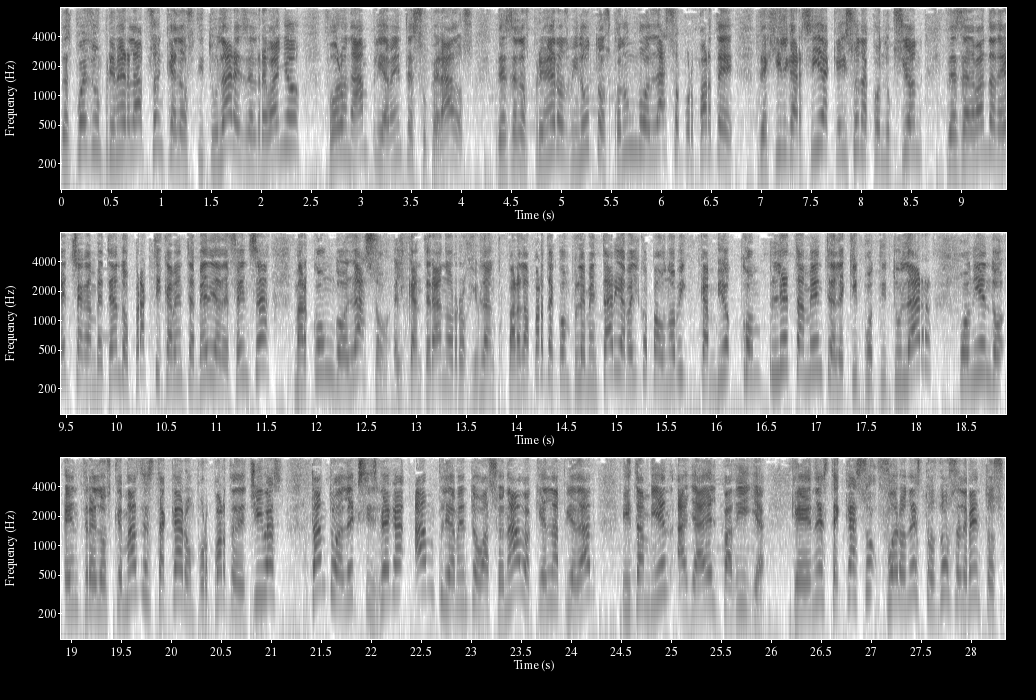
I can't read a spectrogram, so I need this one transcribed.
después de un primer lapso en que los titulares del rebaño fueron ampliamente superados. Desde los primeros minutos, con un golazo por parte de Gil García, que hizo una conducción desde la banda derecha, gambeteando prácticamente media defensa, marcó un golazo el canterano rojiblanco. Para la parte complementaria, Belko Paunovic cambió completamente al equipo titular, poniendo entre los que más destacaron por parte de Chivas, tanto Alexis Vega, ampliamente ovacionado aquí en La Piedad, y también a Yael Padilla, que en este caso fueron estos dos elementos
